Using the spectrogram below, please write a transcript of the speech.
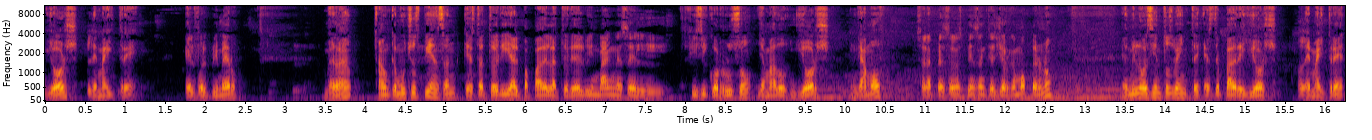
Georges Lemaitre. Él fue el primero, ¿verdad? Aunque muchos piensan que esta teoría, el papá de la teoría del Big Bang es el físico ruso llamado George Gamov. O sea, las personas piensan que es George Gamov, pero no. En 1920, este padre George Lemaitre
